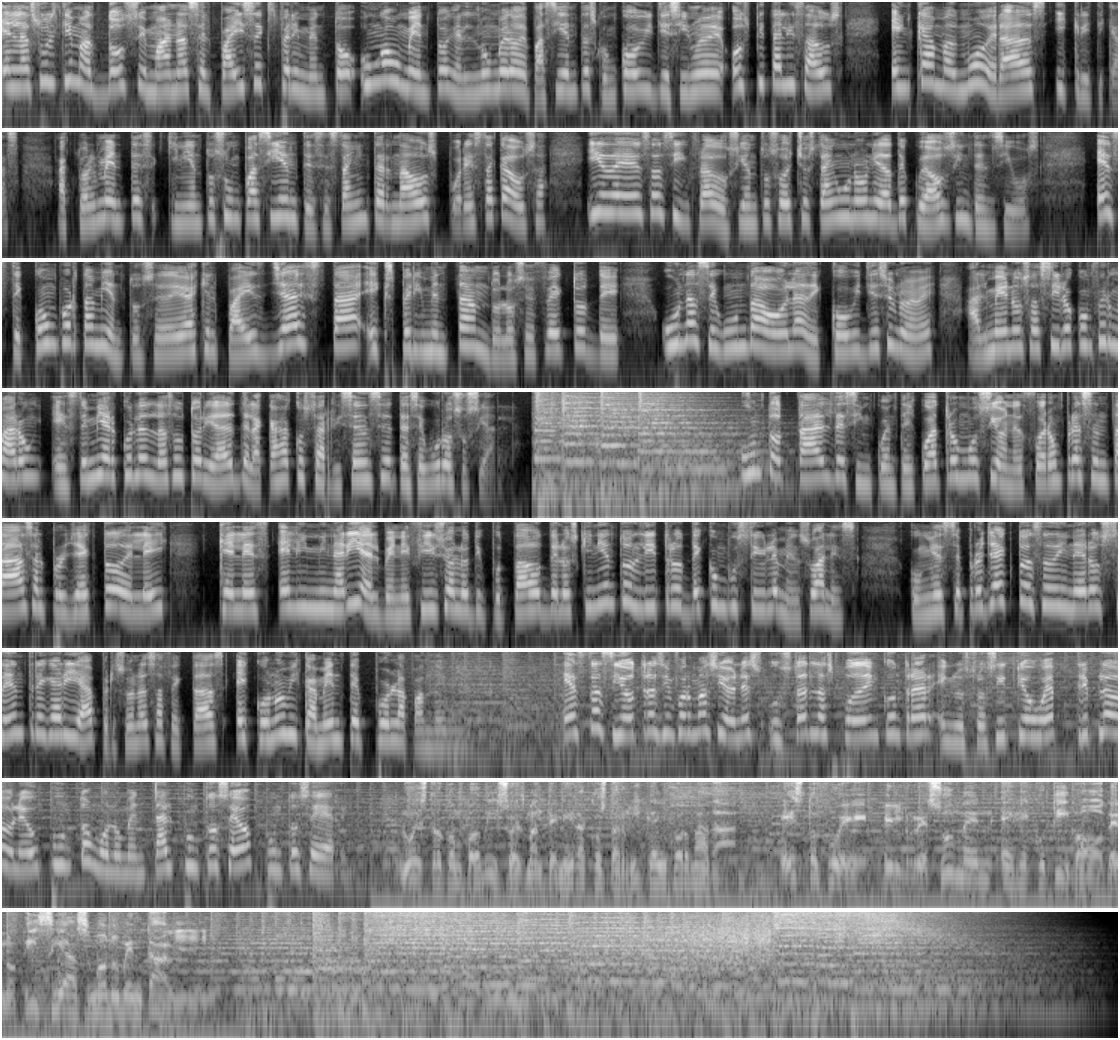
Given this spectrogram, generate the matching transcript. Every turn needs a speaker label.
Speaker 1: En las últimas dos semanas, el país experimentó un aumento en el número de pacientes con COVID-19 hospitalizados en camas moderadas y críticas. Actualmente, 501 pacientes están internados por esta causa y de esa cifra, 208 están en una unidad de cuidados intensivos. Este comportamiento se debe a que el país ya está experimentando los efectos de una segunda ola de COVID-19, al menos así lo confirmaron este miércoles las autoridades de la Caja Costarricense de Seguro Social. Un total de 54 mociones fueron presentadas al proyecto de ley que les eliminaría el beneficio a los diputados de los 500 litros de combustible mensuales. Con este proyecto ese dinero se entregaría a personas afectadas económicamente por la pandemia. Estas y otras informaciones usted las puede encontrar en nuestro sitio web www.monumental.co.cr.
Speaker 2: Nuestro compromiso es mantener a Costa Rica informada. Esto fue el resumen ejecutivo de Noticias Monumental.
